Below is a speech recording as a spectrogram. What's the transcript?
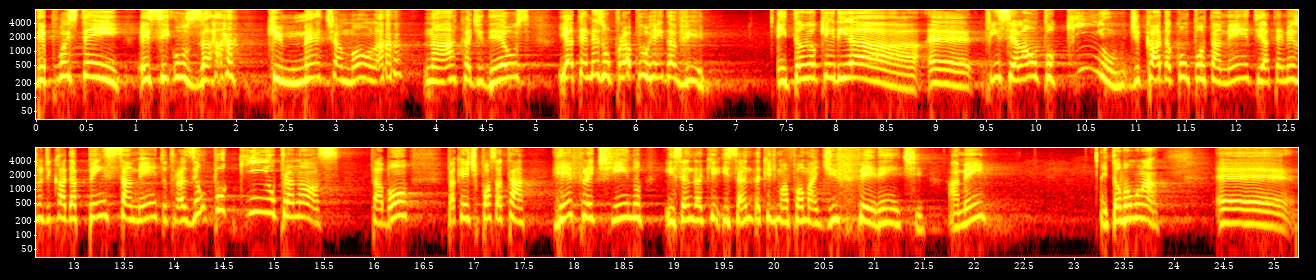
Depois tem esse usar que mete a mão lá na arca de Deus, e até mesmo o próprio rei Davi. Então eu queria é, pincelar um pouquinho de cada comportamento e até mesmo de cada pensamento, trazer um pouquinho para nós, tá bom? Para que a gente possa estar tá refletindo e saindo, daqui, e saindo daqui de uma forma diferente, amém? Então vamos lá. É...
